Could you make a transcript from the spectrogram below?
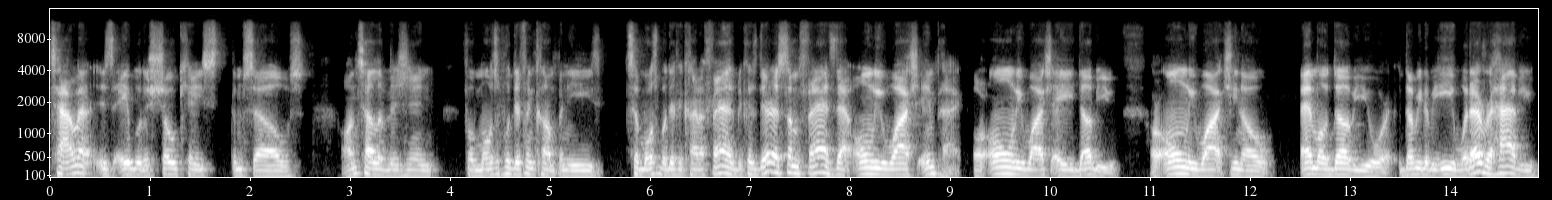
talent is able to showcase themselves on television for multiple different companies to multiple different kind of fans because there are some fans that only watch Impact or only watch AEW or only watch, you know, MLW or WWE, whatever have you.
